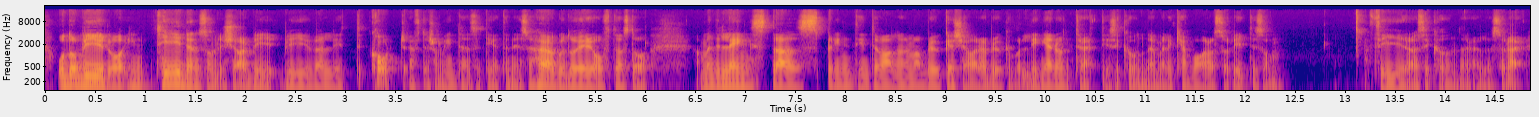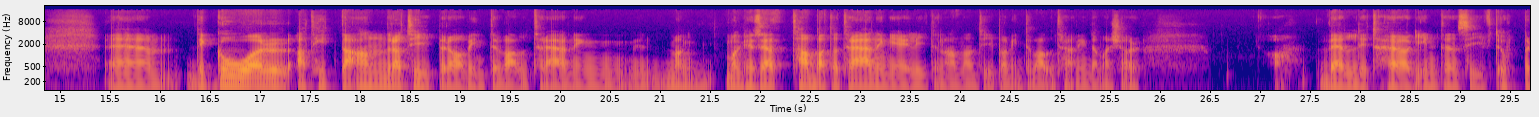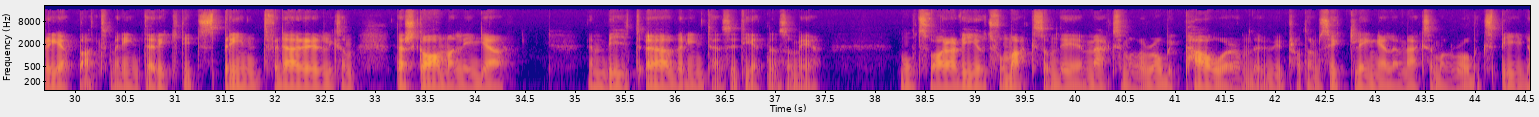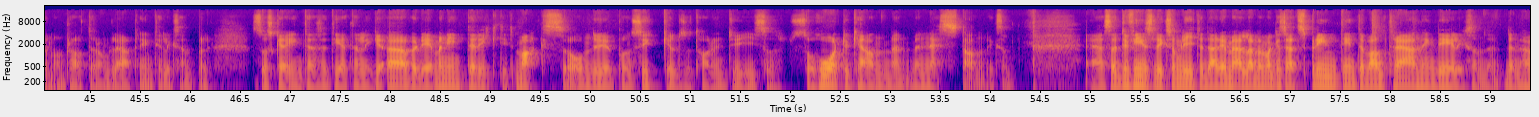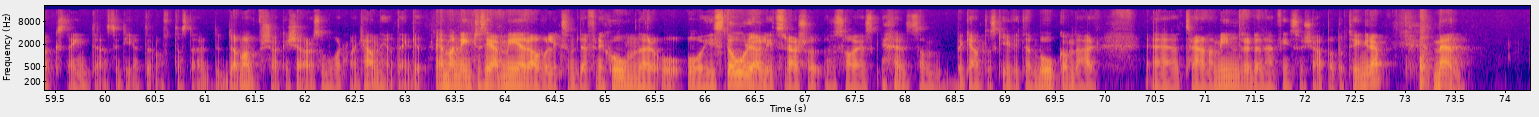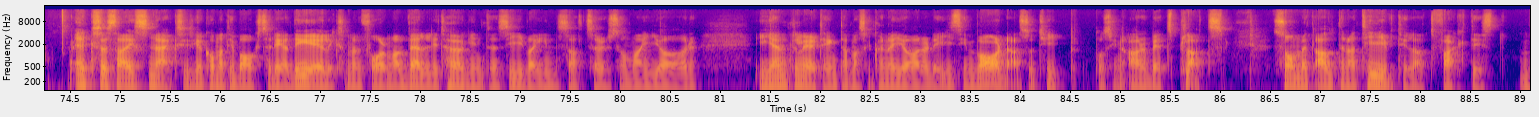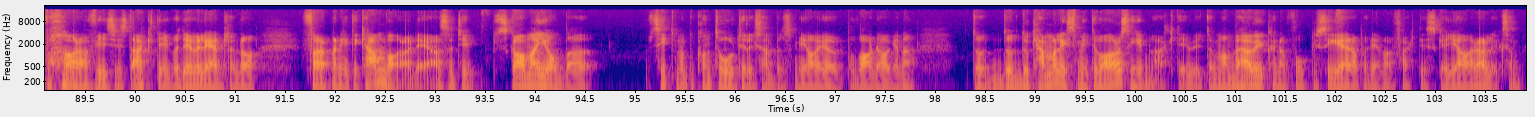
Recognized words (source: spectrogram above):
Och då blir ju då in, tiden som du kör blir, blir ju väldigt kort eftersom intensiteten är så hög och då är det oftast då ja, men det längsta sprintintervallerna man brukar köra brukar ligga runt 30 sekunder men det kan vara så lite som 4 sekunder eller sådär. Ehm, det går att hitta andra typer av intervallträning. Man, man kan säga att tabata-träning är lite en annan typ av intervallträning där man kör ja, väldigt högintensivt upprepat men inte riktigt sprint för där, är liksom, där ska man ligga en bit över intensiteten som är motsvarar VO2 max om det är maximal aerobic power om det, vi pratar om cykling eller maximal aerobic speed om man pratar om löpning till exempel. Så ska intensiteten ligga över det men inte riktigt max. Så om du är på en cykel så tar du inte i så, så hårt du kan men, men nästan. Liksom. Eh, så det finns liksom lite däremellan. Men man kan säga att sprintintervallträning det är liksom den, den, högsta intensiteten oftast. Där, där man försöker köra så hårt man kan helt enkelt. Är man intresserad mer av liksom definitioner och, och historia och lite sådär så, så har jag som bekant skrivit en bok om det här. Eh, Träna mindre, den här finns att köpa på Tyngre. Men Exercise snacks, vi ska komma tillbaka till det. Det är liksom en form av väldigt högintensiva insatser som man gör. Egentligen är det tänkt att man ska kunna göra det i sin vardag, alltså typ på sin arbetsplats som ett alternativ till att faktiskt vara fysiskt aktiv. Och det är väl egentligen då för att man inte kan vara det. Alltså typ, ska man jobba, sitter man på kontor till exempel som jag gör på vardagarna, då, då, då, kan man liksom inte vara så himla aktiv utan man behöver ju kunna fokusera på det man faktiskt ska göra. Liksom.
